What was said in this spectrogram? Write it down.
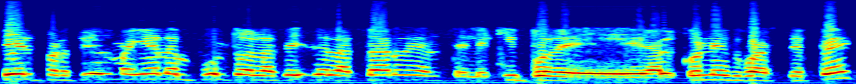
Sí, el partido es mañana en punto a las 6 de la tarde ante el equipo de Halcones Huastepec.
